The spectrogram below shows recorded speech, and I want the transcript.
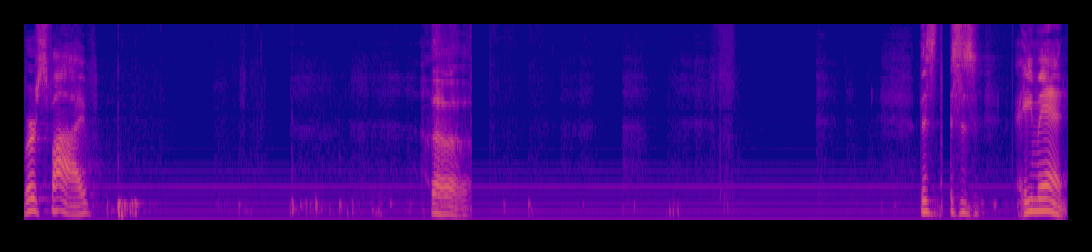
verse 5. Uh, this, this is, amen.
